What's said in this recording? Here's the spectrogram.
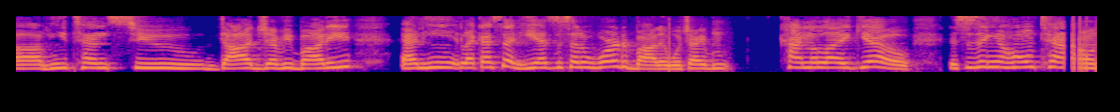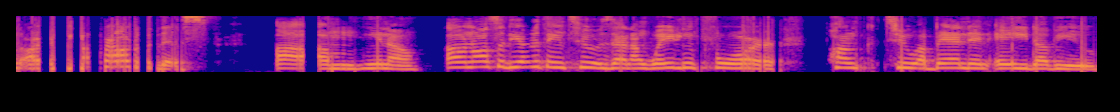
Um, he tends to dodge everybody, and he, like I said, he hasn't said a word about it, which I'm kind of like, yo, this is in your hometown. Are you proud of this? Um, you know. Oh, and also the other thing too is that I'm waiting for Punk to abandon AEW.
